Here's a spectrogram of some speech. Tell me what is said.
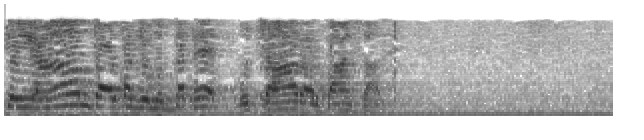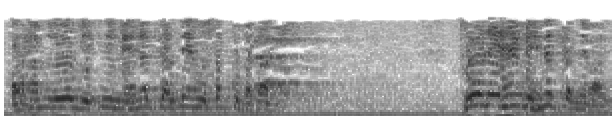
کے لیے عام طور پر جو مدت ہے، وہ چار اور پانچ سال ہے۔ اور ہم لوگ جتنی محنت کرتے ہیں وہ سب کو پتا ہے۔ تھوڑے ہیں محنت کرنے والے۔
